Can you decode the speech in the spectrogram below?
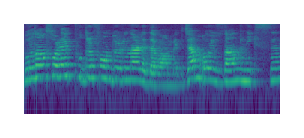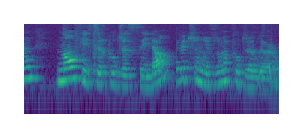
Bundan sonra hep pudra fondu ürünlerle devam edeceğim. O yüzden NYX'in No Filter pudrasıyla bütün yüzümü pudralıyorum.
